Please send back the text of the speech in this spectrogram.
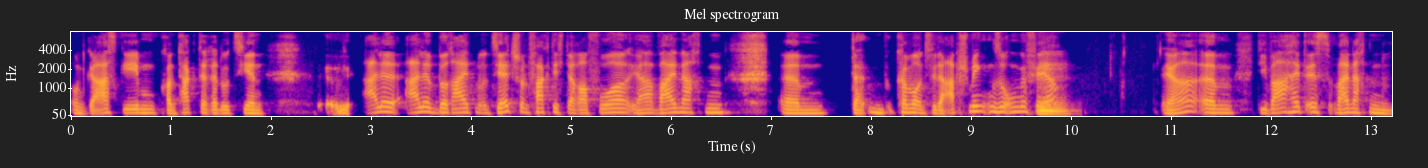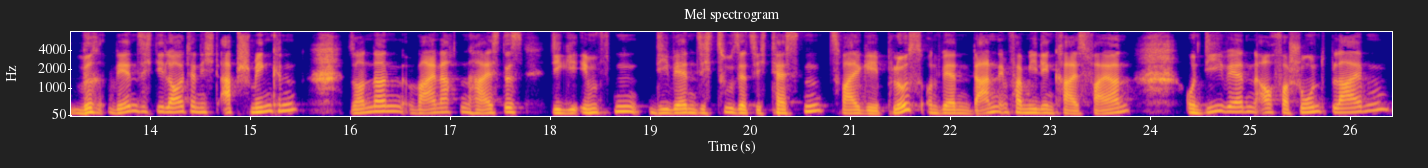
und Gas geben, Kontakte reduzieren. Alle, alle bereiten uns jetzt schon faktisch darauf vor, ja, Weihnachten, ähm, da können wir uns wieder abschminken, so ungefähr. Mhm. Ja, ähm, die Wahrheit ist, Weihnachten werden sich die Leute nicht abschminken, sondern Weihnachten heißt es, die Geimpften, die werden sich zusätzlich testen, 2G plus, und werden dann im Familienkreis feiern. Und die werden auch verschont bleiben,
